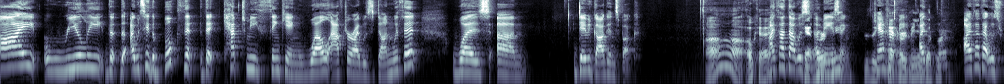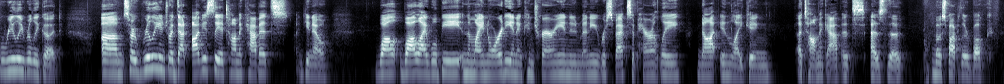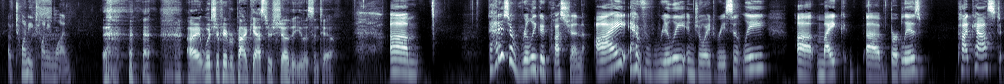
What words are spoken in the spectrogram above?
I really the, the, I would say the book that that kept me thinking well after I was done with it was um, David Goggins' book. Oh, okay. I thought that was can't amazing. Hurt can't, can't, hurt, me. me? I, I, thought that was really, really good. Um, so I really enjoyed that. Obviously, Atomic Habits, you know, while while I will be in the minority and a contrarian in many respects, apparently not in liking Atomic Habits as the most popular book of 2021. All right. What's your favorite podcaster show that you listen to? Um, that is a really good question. I have really enjoyed recently uh, Mike uh, Birbiglia's podcast.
